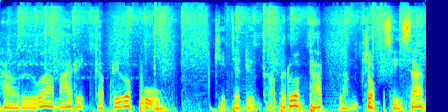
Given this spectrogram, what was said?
ข่าวหรือว่ามาริดกับลิเวอร์พูลคิดจะดึงเขาไปร่วมทัพหลังจบซีซั่น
